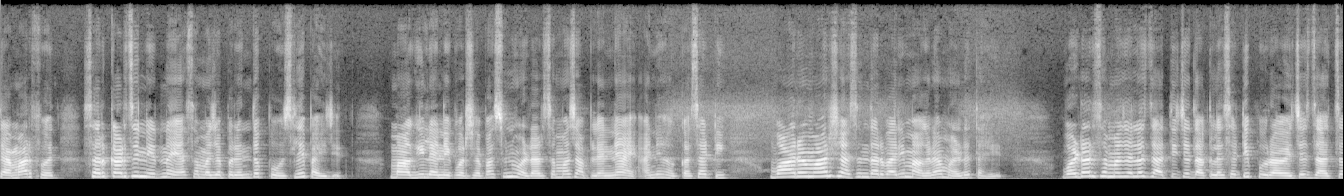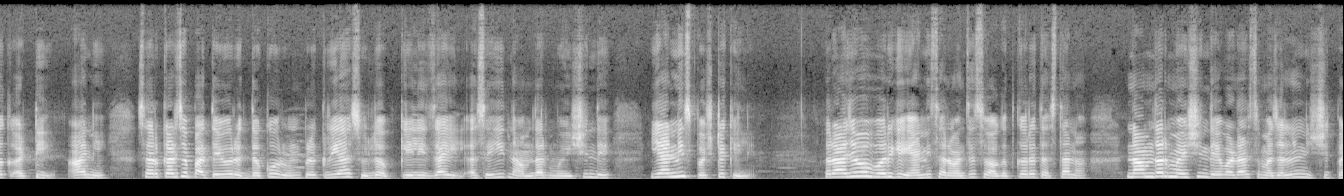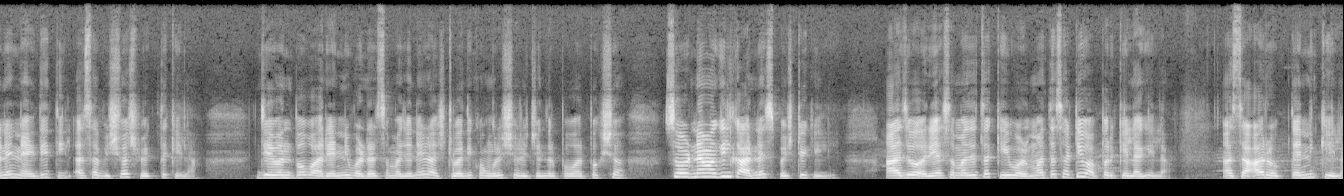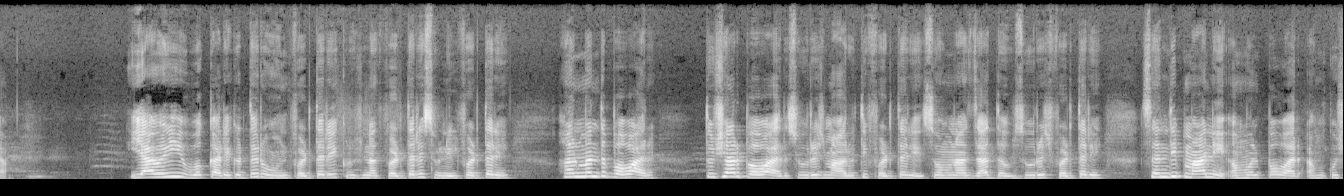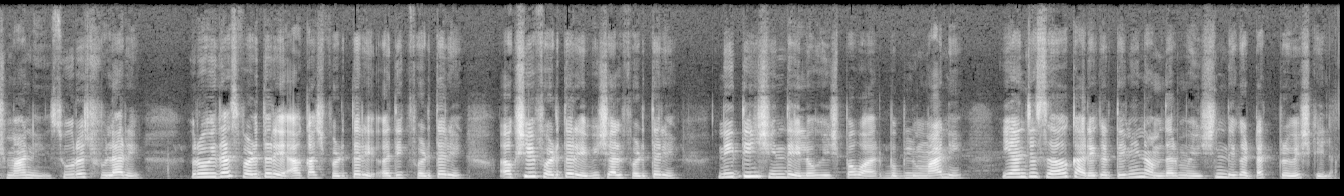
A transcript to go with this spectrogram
त्यामार्फत सरकारचे निर्णय या समाजापर्यंत पोहोचले पाहिजेत. मागील अनेक वर्षापासून वडार समाज आपल्या न्याय आणि हक्कासाठी वारंवार शासन दरबारी मागण्या मांडत आहेत. वडार समाजाला जातीच्या दाखल्यासाठी पुराव्याच्या जाचक अटी आणि सरकारच्या पातळीवर रद्द करून प्रक्रिया सुलभ केली जाईल असेही नामदार महेश शिंदे यांनी स्पष्ट केले. राजाभाऊ बर्गे यांनी सर्वांचे स्वागत करत असताना नामदार महेश शिंदे वडार समाजाला निश्चितपणे न्याय देतील असा विश्वास व्यक्त केला. जयवंत पवार यांनी वडार समाजाने राष्ट्रवादी काँग्रेस शरदचंद्र पवार पक्ष सोडण्यामागील कारणे स्पष्ट केली. आजवर या समाजाचा केवळ मतासाठी वापर केला गेला. असा आरोप त्यांनी केला. यावेळी युवक कार्यकर्ते रोहन फडतरे कृष्णात फडतरे सुनील फडतरे हनुमंत पवार तुषार पवार सूरज मारुती फडतरे सोमनाथ जाधव सूरज फडतरे संदीप माने अमोल पवार अंकुश माने सूरज फुलारे रोहिदास फडतरे आकाश फडतरे अधिक फडतरे अक्षय फडतरे विशाल फडतरे नितीन शिंदे लोहेश पवार बबलू माने यांच्यासह कार्यकर्त्यांनी नामदार महेश शिंदे गटात प्रवेश केला.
